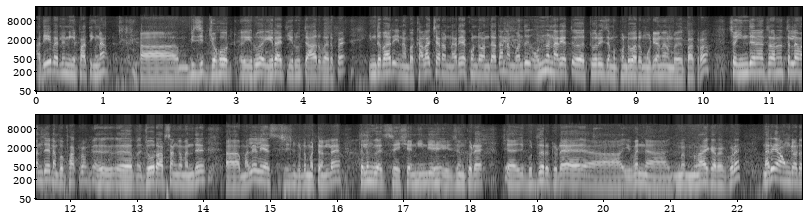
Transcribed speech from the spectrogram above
அதே வரையில் நீங்கள் பார்த்தீங்கன்னா விசிட் ஜோஹோர் இரு இராயிரத்தி இருபத்தி ஆறு வரப்ப இந்த மாதிரி நம்ம கலாச்சாரம் நிறையா கொண்டு வந்தால் தான் நம்ம வந்து இன்னும் நிறைய டூரிசம் கொண்டு வர முடியும்னு நம்ம பார்க்குறோம் ஸோ இந்த தருணத்தில் வந்து நம்ம பார்க்குறோம் ஜோர் அரசாங்கம் வந்து மலையாளி அசோசியேஷன் கூட மட்டும் இல்லை தெலுங்கு அசோசியேஷன் ஹிந்திசம் கூட புத்தர் கூட ஈவன் மலாய்க்காரர் கூட நிறைய அவங்களோட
